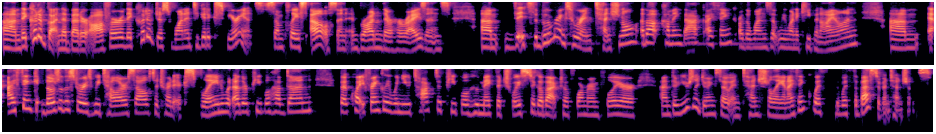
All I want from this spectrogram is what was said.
um, they could have gotten a better offer. They could have just wanted to get experience someplace else and, and broaden their horizons. Um, it's the boomerangs who are intentional about coming back, I think, are the ones that we want to keep an eye on. Um, I think those are the stories we tell ourselves to try to explain what other people have done. But quite frankly, when you talk to people who make the choice to go back to a former employer, um, they're usually doing so intentionally, and I think with with the best of intentions.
